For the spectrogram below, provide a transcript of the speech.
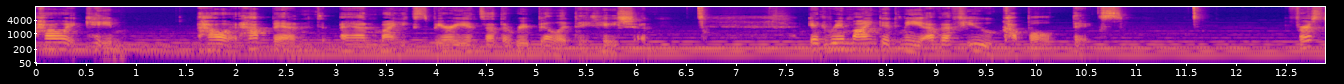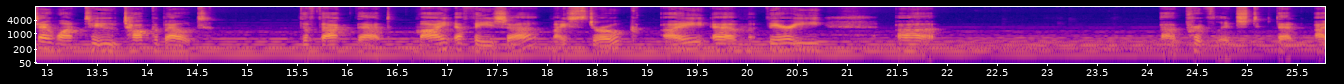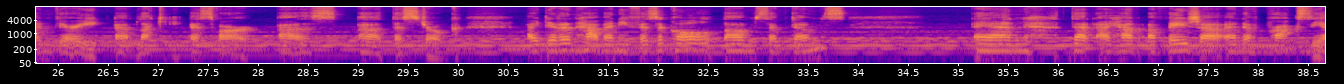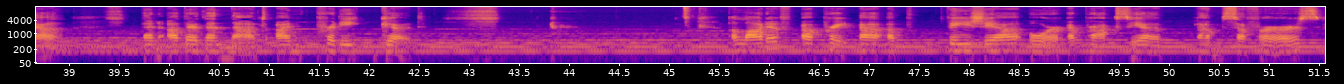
how it came, how it happened, and my experience at the rehabilitation. It reminded me of a few couple things. First, I want to talk about the fact that my aphasia, my stroke, I am very uh, uh, privileged that I'm very uh, lucky as far as uh, the stroke. I didn't have any physical um, symptoms, and that I have aphasia and apraxia. And other than that, I'm pretty good. A lot of apra- uh, aphasia or apraxia um, sufferers,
